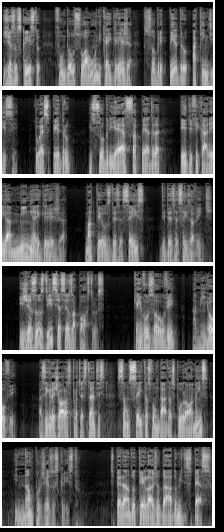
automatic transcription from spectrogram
Jesus Cristo fundou sua única igreja sobre Pedro, a quem disse: Tu és Pedro, e sobre essa pedra edificarei a minha igreja. Mateus 16, de 16 a 20. E Jesus disse a seus apóstolos: Quem vos ouve, a mim ouve. As igrejolas protestantes são seitas fundadas por homens e não por Jesus Cristo. Esperando tê-la ajudado, me despeço.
